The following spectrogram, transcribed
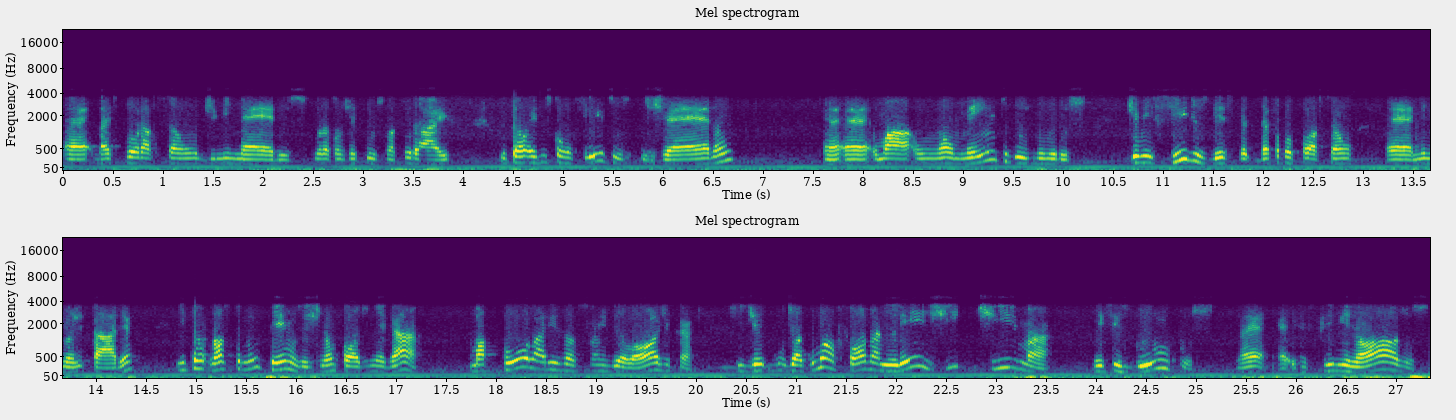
é, da exploração de minérios, exploração de recursos naturais. Então, esses conflitos geram é, é, uma, um aumento dos números de homicídios desse, dessa população é, minoritária. Então, nós também temos, a gente não pode negar, uma polarização ideológica que, de, de alguma forma, legitima esses grupos, né, é, esses criminosos,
